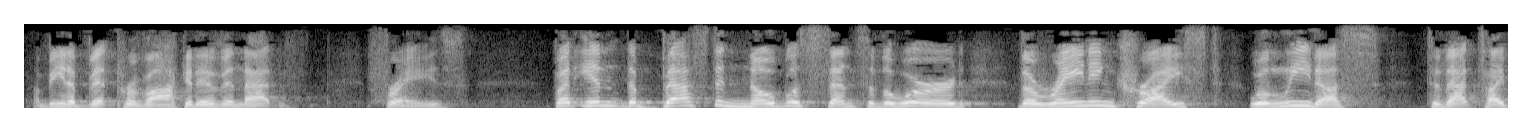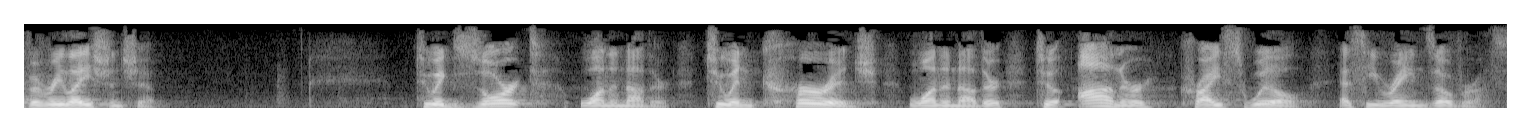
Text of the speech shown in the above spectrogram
I'm being a bit provocative in that phrase, but in the best and noblest sense of the word, the reigning Christ will lead us to that type of relationship. To exhort one another, to encourage one another, to honor Christ's will as he reigns over us.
